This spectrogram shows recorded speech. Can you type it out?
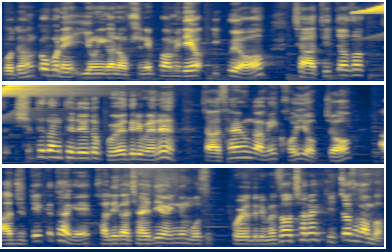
모두 한꺼번에 이용이 가는 옵션이 포함이 되어 있고요. 자 뒷좌석 시트 상태들도 보여드리면은 자 사용감이 거의 없죠. 아주 깨끗하게 관리가 잘 되어 있는 모습 보여드리면서 차량 뒷좌석 한번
